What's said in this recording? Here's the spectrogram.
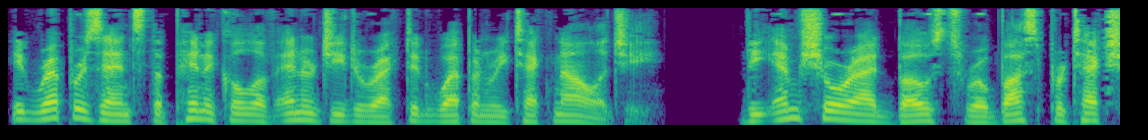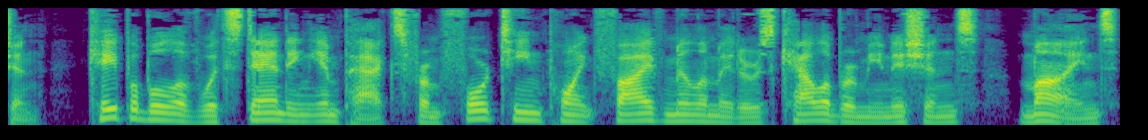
it represents the pinnacle of energy-directed weaponry technology. The M-SHORAD boasts robust protection, capable of withstanding impacts from 14.5 mm caliber munitions, mines,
